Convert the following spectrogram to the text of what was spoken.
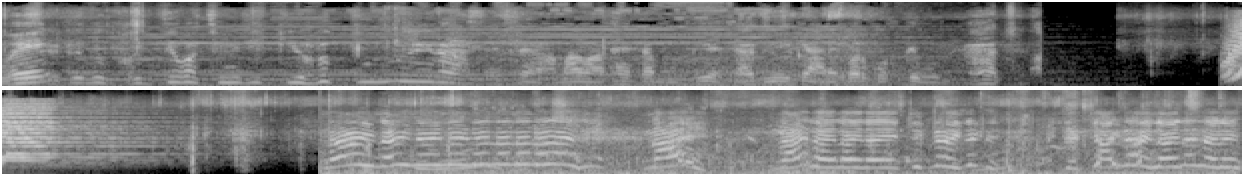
হবে এটা তো বুঝতে পারছি না যে কীভাবে করবে এরা আমার মাথায় একটা বুদ্ধি আছে আপনি একে আরেকবার করতে বলুন আচ্ছা নাই নাই নাই নাই নাই নাই নাই নাই নাই নাই নাই নাই ঠিক নাই ঠিক ঠিক নাই নাই নাই নাই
